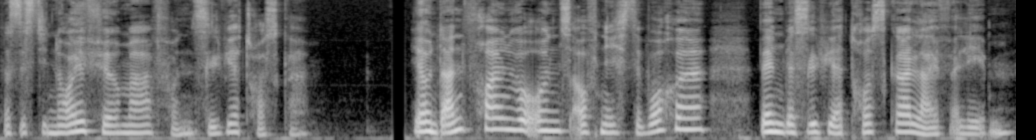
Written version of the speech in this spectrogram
Das ist die neue Firma von Silvia Troska. Ja, und dann freuen wir uns auf nächste Woche, wenn wir Silvia Troska live erleben.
